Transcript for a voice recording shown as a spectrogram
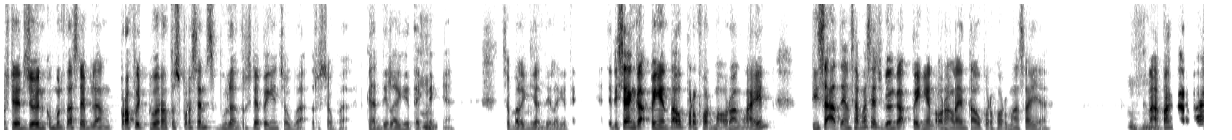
Terus dia join komunitas dia bilang profit 200% sebulan terus dia pengen coba, terus coba ganti lagi hmm. tekniknya. Coba lagi hmm. ganti lagi tekniknya. Jadi saya nggak pengen tahu performa orang lain, di saat yang sama saya juga nggak pengen orang lain tahu performa saya. Mm-hmm. Kenapa? Karena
